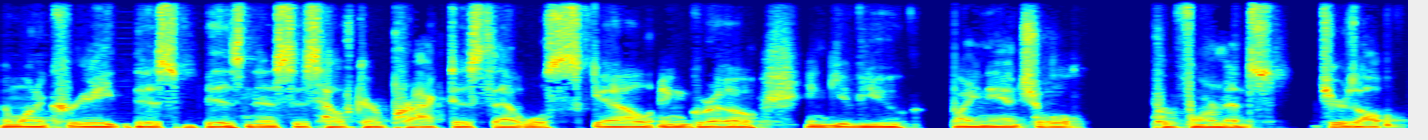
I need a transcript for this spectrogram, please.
and want to create this business, this healthcare practice that will scale and grow and give you financial performance. Cheers, all.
